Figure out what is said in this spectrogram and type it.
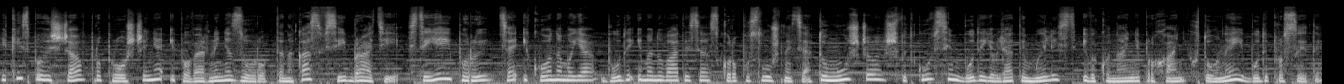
який сповіщав про прощення і повернення зору та наказ всій братії. З цієї пори ця ікона моя буде іменуватися скоропослушниця, тому що швидку всім буде являти милість і виконання прохань, хто у неї буде просити.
